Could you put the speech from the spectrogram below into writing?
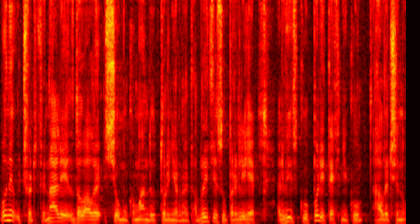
вони у чвертьфіналі здолали сьому команду турнірної таблиці Суперліги Львівську політехніку Галичину.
